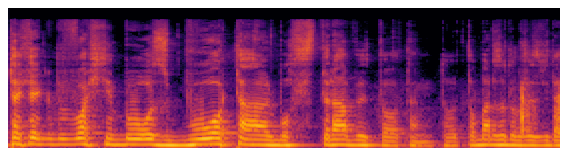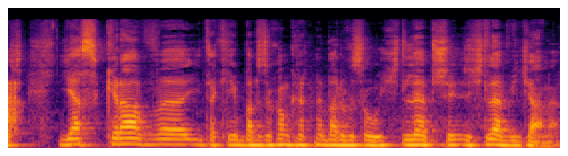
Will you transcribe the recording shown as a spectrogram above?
tak jakby właśnie było z błota albo z trawy, to, ten, to, to bardzo dobrze jest widać. Jaskrawe i takie bardzo konkretne barwy są źle, przy, źle widziane.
